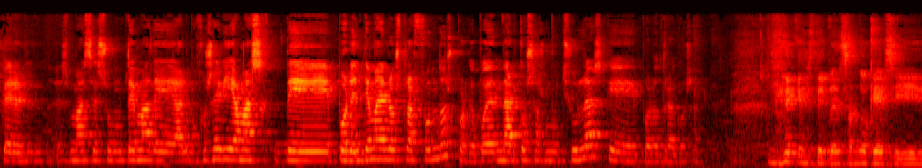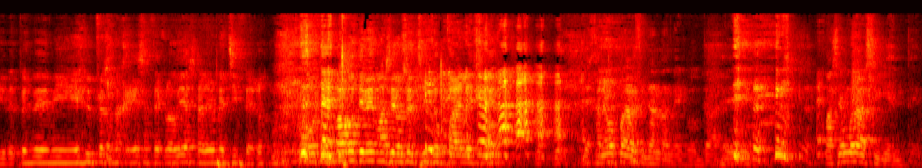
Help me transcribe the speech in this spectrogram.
Pero es más, es un tema de. A lo mejor sería más de por el tema de los trasfondos, porque pueden dar cosas muy chulas que por otra cosa. estoy pensando que si depende de mí el personaje que se hace Claudia, sale un hechicero. O que el mago tiene demasiados hechizos para elegir. Dejaremos para el final la anécdota. Eh, pasemos al siguiente.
